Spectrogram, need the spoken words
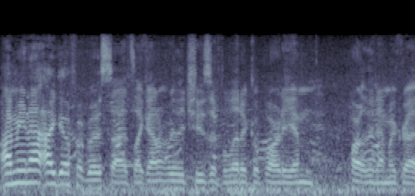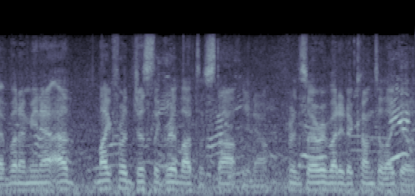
I mean, I, I go for both sides. Like, I don't really choose a political party. I'm partly Democrat, but I mean, I, I'd like for just the gridlock to stop, you know, for so everybody to come to like a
